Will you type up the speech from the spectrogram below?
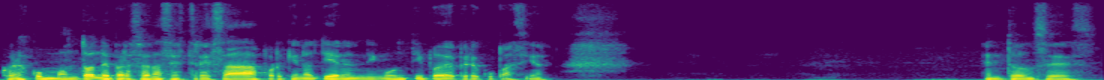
Conozco un montón de personas estresadas porque no tienen ningún tipo de preocupación. Entonces,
